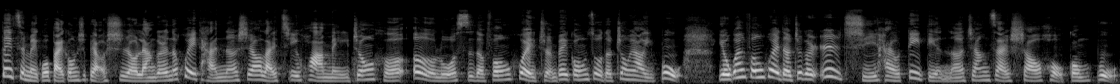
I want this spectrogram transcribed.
对此，美国白宫是表示哦，两个人的会谈呢是要来计划美中和俄罗斯的峰会准备工作的重要一步。有关峰会的这个日期还有地点呢，将在稍后公布。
